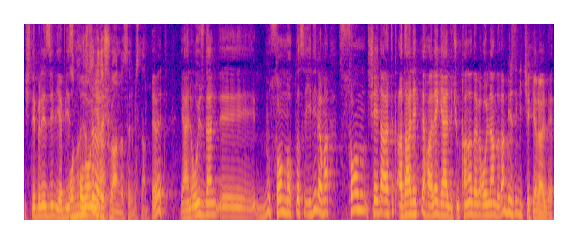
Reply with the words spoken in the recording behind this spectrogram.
İşte Brezilya, biz 10. Polonya. sırada şu anda Sırbistan. Evet. Yani o yüzden e, bu son noktası iyi değil ama son şeyde artık adaletli hale geldi. Çünkü Kanada ve Hollanda'dan birisi gidecek herhalde.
